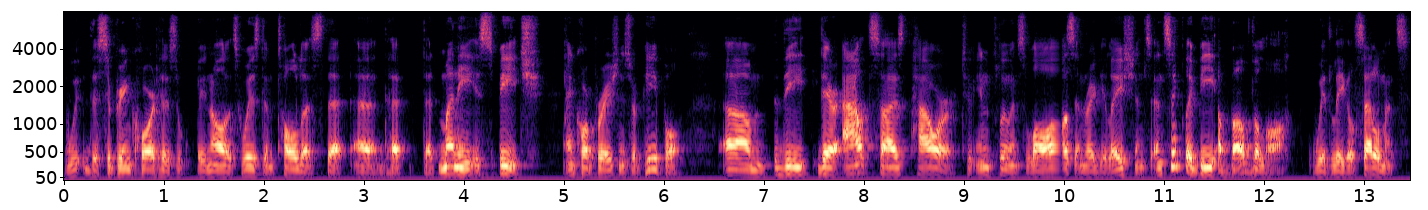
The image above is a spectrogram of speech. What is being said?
we, the Supreme Court has, in all its wisdom, told us that uh, that that money is speech and corporations are people, um, the their outsized power to influence laws and regulations and simply be above the law with legal settlements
